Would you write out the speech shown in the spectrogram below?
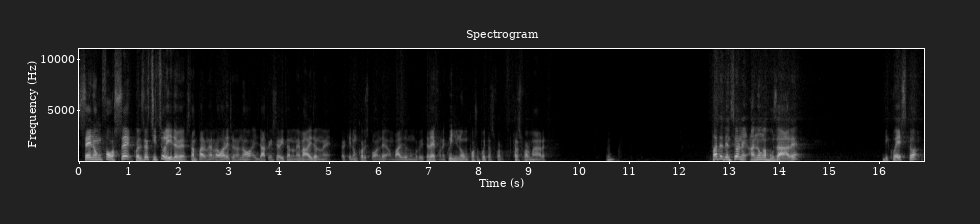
Se non fosse, quell'esercizio lì deve stampare un errore, cioè no, il dato inserito non è valido, non è, perché non corrisponde a un valido numero di telefono e quindi non posso poi trasformare. Mm? Fate attenzione a non abusare di questo,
